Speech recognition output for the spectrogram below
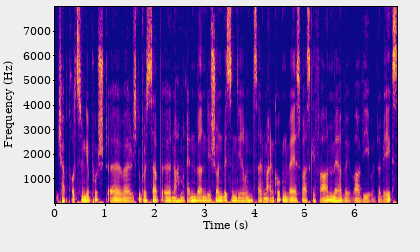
ich hab trotzdem gepusht, äh, weil ich gewusst habe, äh, nach dem Rennen werden die schon ein bisschen die Rundenzeit mal angucken, wer ist was gefahren, wer war wie unterwegs.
